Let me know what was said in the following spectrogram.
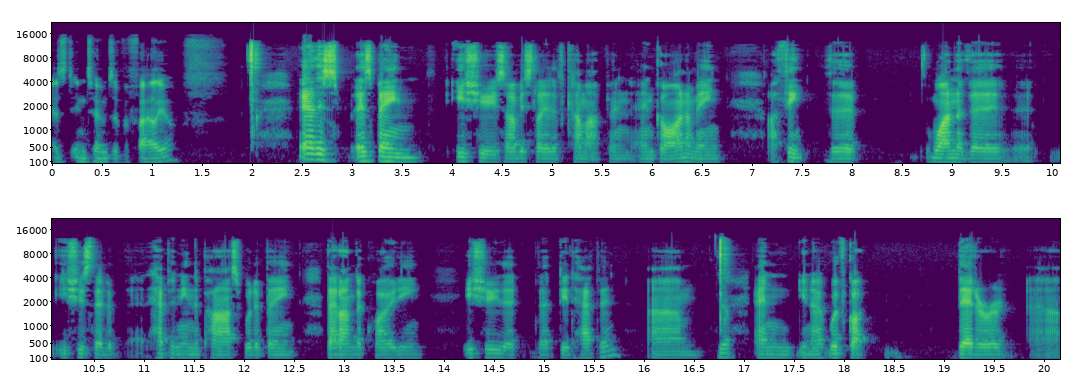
as in terms of a failure? Yeah, there's there's been issues obviously that have come up and, and gone. I mean, I think the one of the issues that have happened in the past would have been that underquoting issue that, that did happen. Um, yep. And, you know, we've got better uh,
